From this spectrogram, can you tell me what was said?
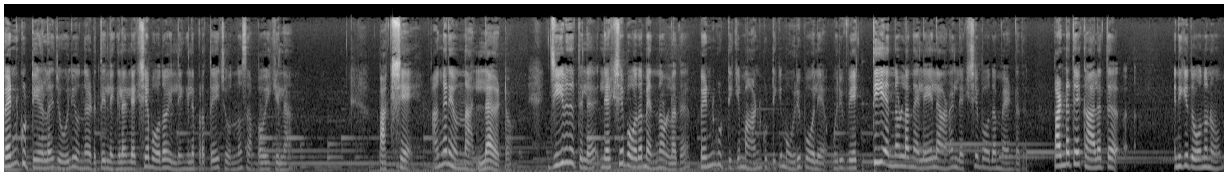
പെൺകുട്ടികൾ ജോലി ഒന്നും എടുത്തില്ലെങ്കിലും ലക്ഷ്യബോധം ഇല്ലെങ്കിലും പ്രത്യേകിച്ച് ഒന്നും സംഭവിക്കില്ല. പക്ഷേ അങ്ങനെയൊന്നല്ല കേട്ടോ. ജീവിതത്തിൽ ലക്ഷ്യബോധം എന്നുള്ളത് പെൺകുട്ടിക്കും ആൺകുട്ടിക്കും ഒരുപോലെ ഒരു വ്യക്തി എന്നുള്ള നിലയിലാണ് ലക്ഷ്യബോധം വേണ്ടത്. പണ്ടത്തെ കാലത്ത് എനിക്ക് തോന്നുന്നു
